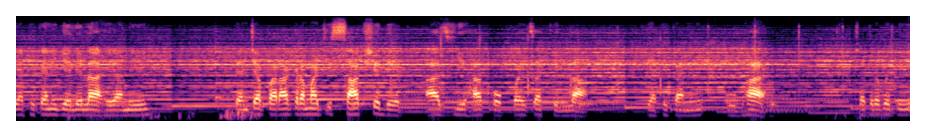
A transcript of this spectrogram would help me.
या ठिकाणी गेलेला आहे आणि त्यांच्या पराक्रमाची साक्ष देत आजही हा कोप्पळचा किल्ला या ठिकाणी उभा आहे. छत्रपती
